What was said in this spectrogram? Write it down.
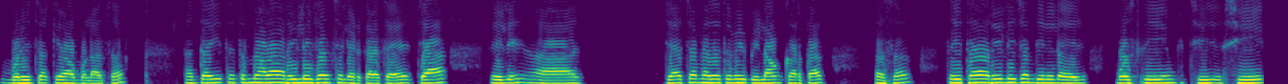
मुलीचं किंवा मुलाचं. नंतर इथे तुम्हाला रिलिजन सिलेक्ट करायचं आहे. ज्या रिली ज्याच्यामध्ये तुम्ही बिलॉंग करतात असं. तर इथं रिलिजन दिलेलं आहे. मुस्लिम शीख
